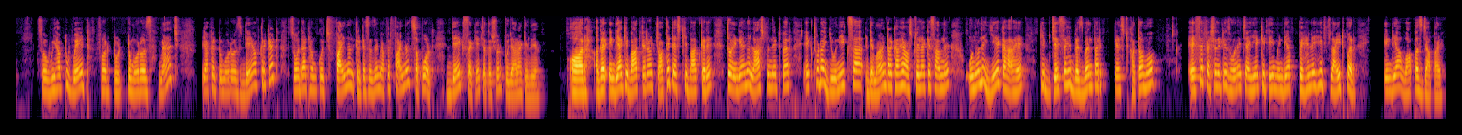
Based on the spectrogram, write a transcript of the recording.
So we have to wait for tomorrow's match या फिर tomorrow's day of cricket so that हम कुछ फाइनल क्रिटिसिज्म या फिर फाइनल सपोर्ट देख सके चतेश्वर पुजारा के लिए। और अगर इंडिया की बात करें और चौथे टेस्ट की बात करें तो इंडिया ने लास्ट मिनट पर एक थोड़ा यूनिक सा डिमांड रखा है ऑस्ट्रेलिया के सामने। उन्होंने ये कहा है कि जैसे ही ब्रिस्बेन पर टेस्ट ख़त्म हो, ऐसे फैसिलिटीज़ होने चाहिए कि टीम इंडिया पहले ही फ़्लाइट पर इंडिया वापस जा पाए।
